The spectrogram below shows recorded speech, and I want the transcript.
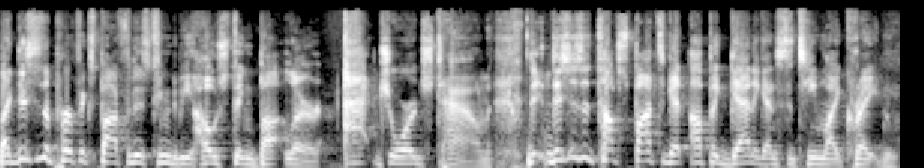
Like this is the perfect spot for this team to be hosting Butler at Georgetown. This is a tough spot to get up again against a team like Creighton.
